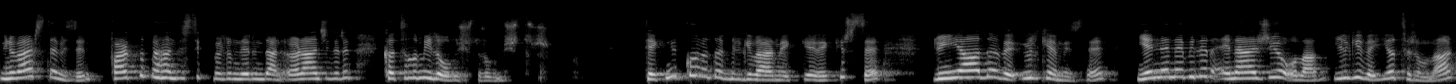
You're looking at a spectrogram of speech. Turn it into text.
üniversitemizin farklı mühendislik bölümlerinden öğrencilerin katılımıyla oluşturulmuştur. Teknik konuda bilgi vermek gerekirse dünyada ve ülkemizde yenilenebilir enerjiye olan ilgi ve yatırımlar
